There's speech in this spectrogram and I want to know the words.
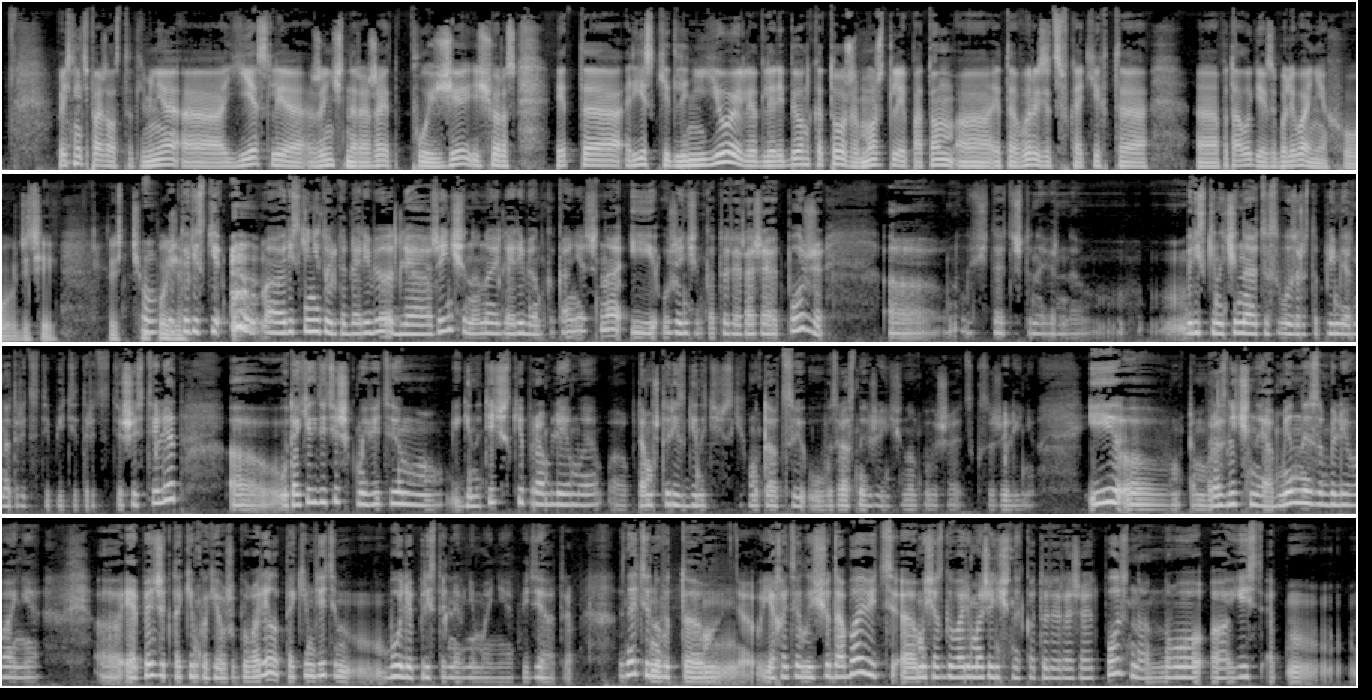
Поясните, пожалуйста, для меня, а, если женщина рожает позже, еще раз, это риски для нее или для ребенка тоже? Может ли потом а, это выразиться в каких-то патологиях, заболеваниях у детей? То есть чем позже? Это риски, риски не только для, ребё... для женщины, но и для ребенка, конечно. И у женщин, которые рожают позже, ну, считается, что, наверное, риски начинаются с возраста примерно 35-36 лет. У таких детишек мы видим и генетические проблемы, потому что риск генетических мутаций у возрастных женщин он повышается, к сожалению и э, там, различные обменные заболевания. Э, и опять же, к таким, как я уже говорила, к таким детям более пристальное внимание педиатров. Знаете, ну вот эм, я хотела еще добавить, э, мы сейчас говорим о женщинах, которые рожают поздно, но есть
